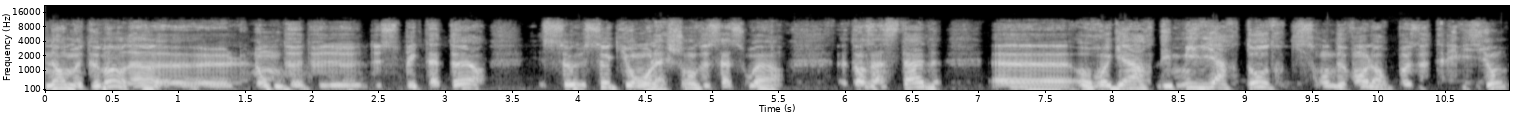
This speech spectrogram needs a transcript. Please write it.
une énorme demande. Hein, le nombre de, de, de spectateurs, ceux, ceux, qui auront la chance de s'asseoir dans un stade, au regard des milliards d'autres qui seront devant leur poste de télévision,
